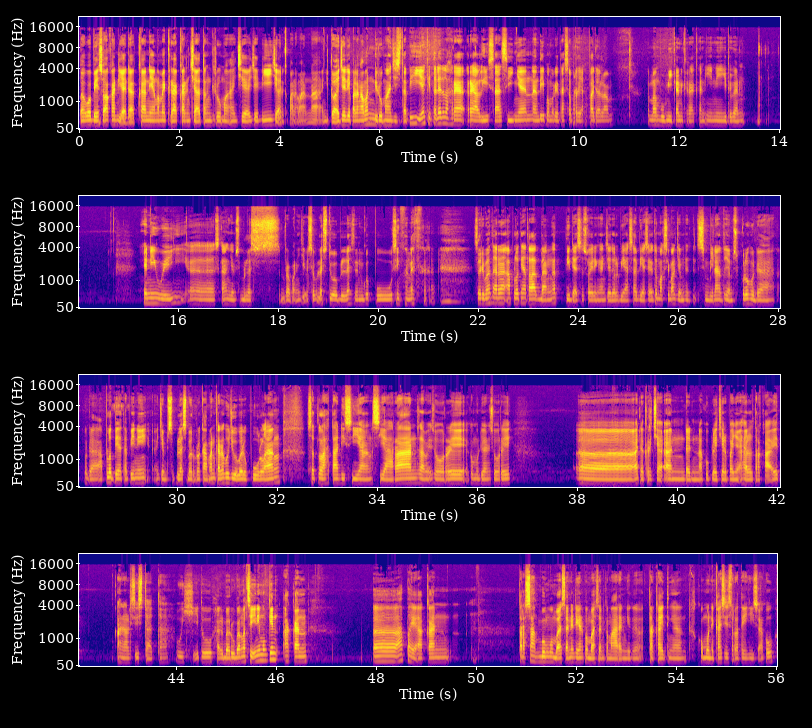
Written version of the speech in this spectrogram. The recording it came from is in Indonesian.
bahwa besok akan diadakan yang namanya gerakan jateng di rumah aja. Jadi jangan ke mana-mana. Gitu aja deh paling aman di rumah aja sih. Tapi ya kita lihatlah re realisasinya nanti pemerintah seperti apa dalam membumikan gerakan ini gitu kan. Anyway uh, sekarang jam 11 berapa nih? Jam 11 12 dan gue pusing banget sorry banget karena uploadnya telat banget tidak sesuai dengan jadwal biasa. Biasanya itu maksimal jam 9 atau jam 10 udah udah upload ya. Tapi ini jam 11 baru rekaman karena gue juga baru pulang setelah tadi siang siaran sampai sore kemudian sore uh, ada kerjaan dan aku belajar banyak hal terkait analisis data. Wih itu hal baru banget sih. Ini mungkin akan uh, apa ya akan tersambung pembahasannya dengan pembahasan kemarin gitu terkait dengan komunikasi strategis. Aku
